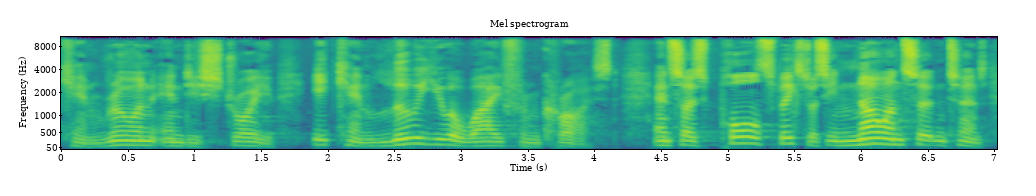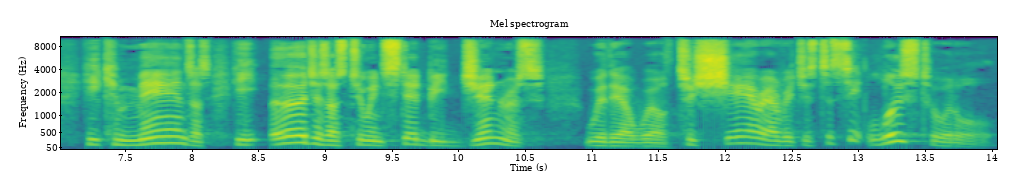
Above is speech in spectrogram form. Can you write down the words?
can ruin and destroy you. It can lure you away from Christ. And so Paul speaks to us in no uncertain terms. He commands us, he urges us to instead be generous with our wealth, to share our riches, to sit loose to it all,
